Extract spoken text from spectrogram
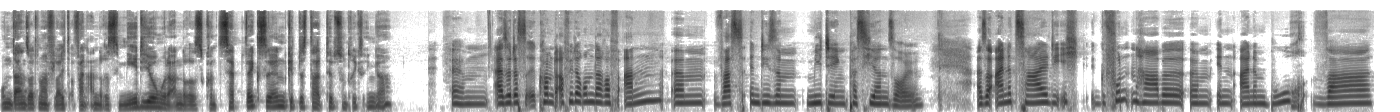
und dann sollte man vielleicht auf ein anderes Medium oder anderes Konzept wechseln. Gibt es da Tipps und Tricks, Inga? Ähm, also das kommt auch wiederum darauf an, ähm, was in diesem Meeting passieren soll. Also eine Zahl, die ich gefunden habe ähm, in einem Buch, war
